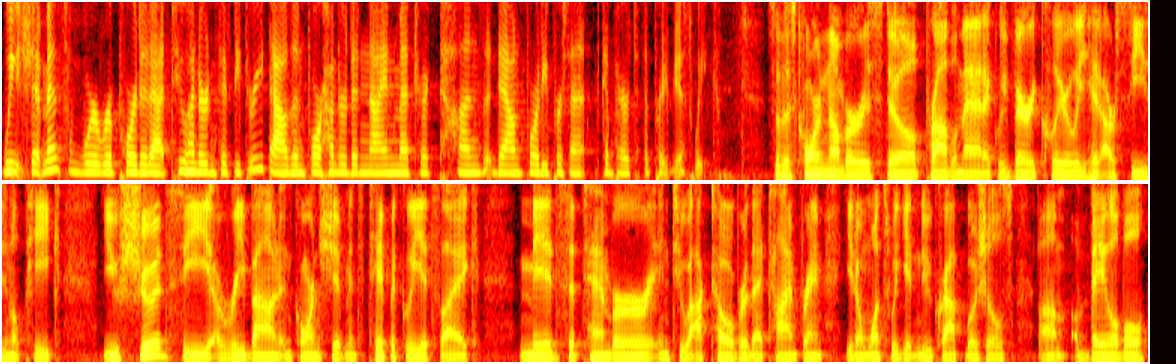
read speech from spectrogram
Wheat shipments were reported at 253,409 metric tons, down 40% compared to the previous week. So this corn number is still problematic. We very clearly hit our seasonal peak. You should see a rebound in corn shipments. Typically, it's like mid September into October, that time frame. You know, once we get new crop bushels um, available.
